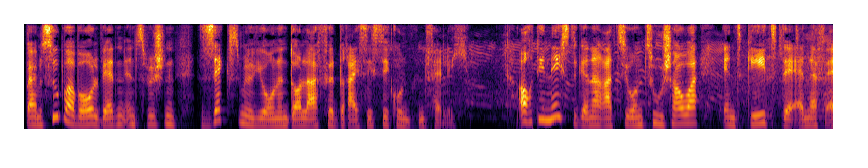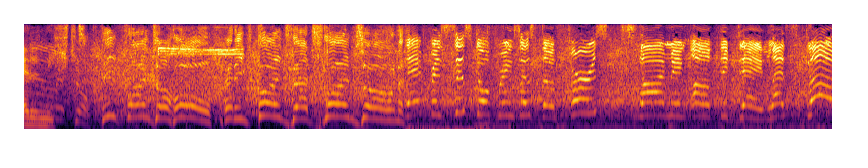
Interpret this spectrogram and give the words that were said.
Beim Super Bowl werden inzwischen 6 Millionen Dollar für 30 Sekunden fällig. Auch die nächste Generation Zuschauer entgeht der NFL nicht. San Francisco brings us the first sliming of the day. Let's go!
